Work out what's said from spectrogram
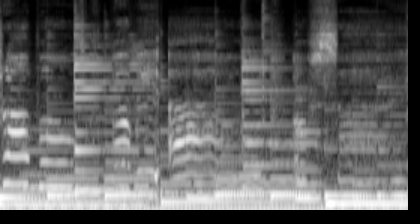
troubles will be out of sight.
